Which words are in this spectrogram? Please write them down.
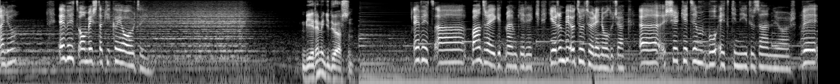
Alo? Evet 15 dakikaya oradayım. Bir yere mi gidiyorsun? Evet, aa, Bandra'ya gitmem gerek. Yarın bir ödül töreni olacak. Ee, şirketim bu etkinliği düzenliyor ve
